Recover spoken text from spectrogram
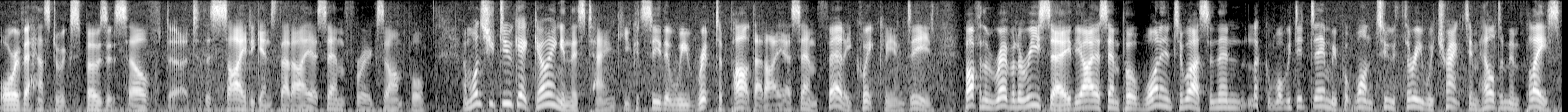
or if it has to expose itself uh, to the side against that ISM, for example. And once you do get going in this tank, you could see that we ripped apart that ISM fairly quickly indeed. Apart from the Revelarice, the ISM put one into us, and then look at what we did to him. We put one, two, three, we tracked him, held him in place.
